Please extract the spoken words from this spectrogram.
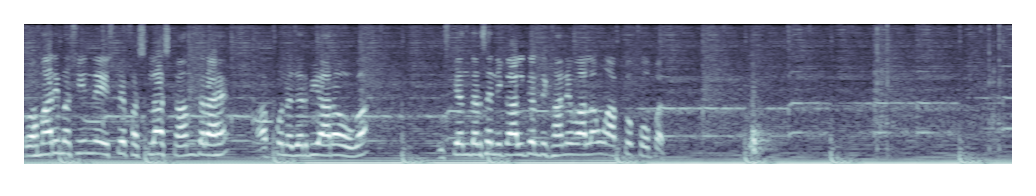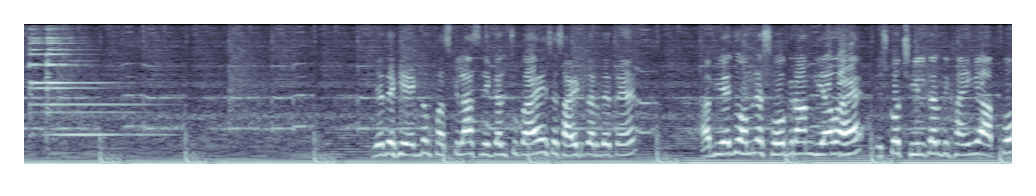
तो हमारी मशीन ने इस पे फ़र्स्ट क्लास काम करा है। आपको नज़र भी आ रहा होगा। इसके अंदर से निकाल कर दिखाने वाला हूँ आपको कॉपर ये देखिए, एकदम फ़र्स्ट क्लास निकल चुका है। इसे साइड कर देते हैं। अब ये जो हमने 100 ग्राम लिया हुआ है, इसको छील कर दिखाएँगे आपको।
